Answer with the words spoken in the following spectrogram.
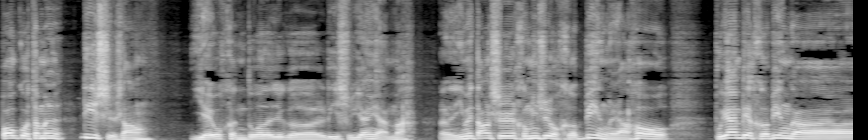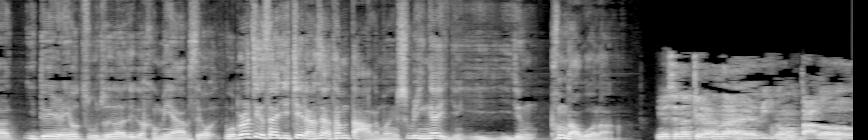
包括他们历史上也有很多的这个历史渊源嘛。呃，因为当时横滨水手合并，然后不愿意被合并的一堆人又组织了这个横滨 FC。我我不知道这个赛季这联赛他们打了吗？是不是应该已经已已经碰到过了？因为现在这联赛已经打到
